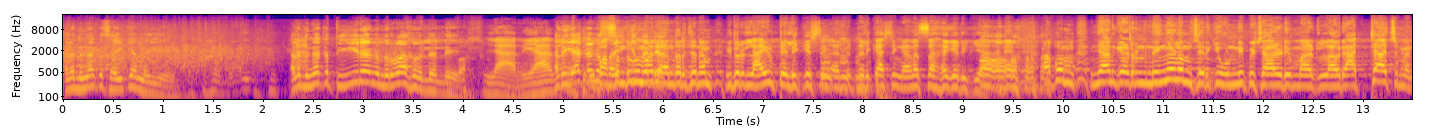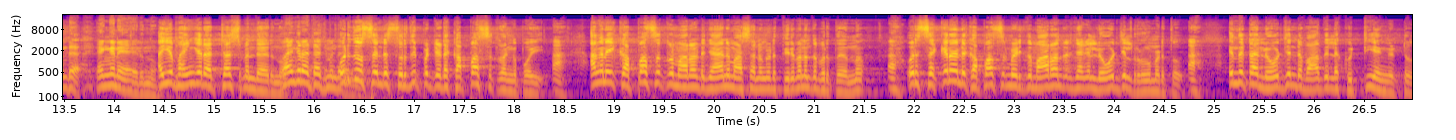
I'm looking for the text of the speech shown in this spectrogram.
അല്ല നിങ്ങൾക്ക് സഹിക്കാൻ വയ്യേ? അല്ല നിങ്ങൾക്ക് തീരെ അങ്ങ് നിർവാഹമില്ലല്ലേ? അറിയാതെ. അല്ല ഇയാൾക്ക് അങ്ങ് വസന്തകുമാരി സഹിക്കുന്നില്ല. അന്തർജനം ഇതൊരു ലൈവ് ടെലികാസ്റ്റിംഗ് ടെലികാസ്റ്റിംഗ് ആണ് സഹകരിക്കുക. അപ്പം ഞാൻ കേട്ടിട്ടുണ്ട് നിങ്ങളും ശരിക്കും ഉണ്ണിപ്പിഷാരുടെയുമായിട്ടുള്ള ഒരു അറ്റാച്ച്മെന്റ് എങ്ങനെയായിരുന്നു? അയ്യോ ഭയങ്കര അറ്റാച്ച്മെന്റ് ആയിരുന്നു. ഭയങ്കര അറ്റാച്ച്മെന്റ് ഒരു ദിവസം എന്റെ ശ്രുതിപ്പെട്ടിയുടെ കപ്പാസിറ്റർ അങ്ങ് പോയി. അങ്ങനെ ഈ കപ്പാസിറ്റർ മാറാണ്ട് ഞാനും ആശാനും കൂടെ തിരുവനന്തപുരത്ത് നിന്ന് ഒരു സെക്കൻഡ് ഹാൻഡ് കപ്പാസിറ്റർ മേടിച്ച് മാറാണ്ട് ഞങ്ങൾ ലോഡ്ജിൽ റൂം എടുത്തു. എന്നിട്ട് ആ ലോഡ്ജിന്റെ വാതിലെ കുറ്റി അങ്ങ് ഇട്ടു.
